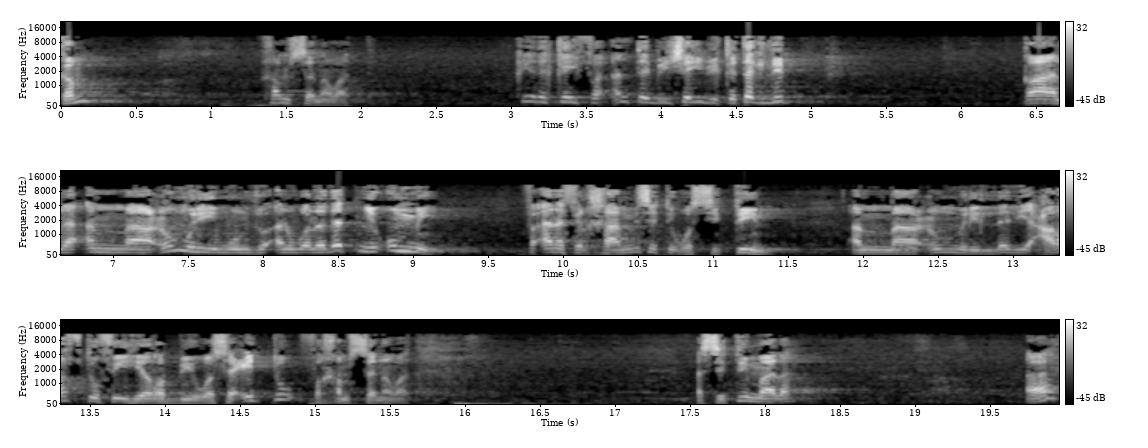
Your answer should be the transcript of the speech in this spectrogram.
كم؟ خمس سنوات. قيل كيف أنت بشيبك تكذب؟ قال أما عمري منذ أن ولدتني أمي فأنا في الخامسة والستين. أما عمري الذي عرفت فيه ربي وسعدت فخمس سنوات. الستين ماله؟ أه؟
